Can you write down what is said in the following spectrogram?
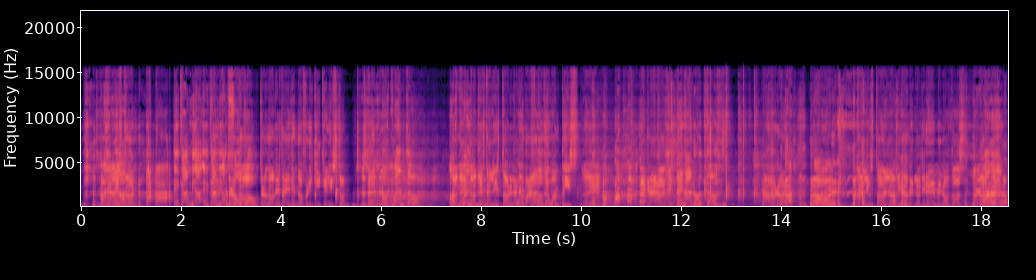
Baja el listón. He cambiado, he cambiado el tronco, foco. tronco, que está diciendo friki, qué listón. Os cuento. Os ¿Dónde, cuen- dónde está el listón? ¿En la temporada 2 de One Piece? Eh, eh, claro, En Naruto. Cabrón. Bravo, ¿eh? Baja el listón, lo tiene, lo tiene en menos 2, la cabrona.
